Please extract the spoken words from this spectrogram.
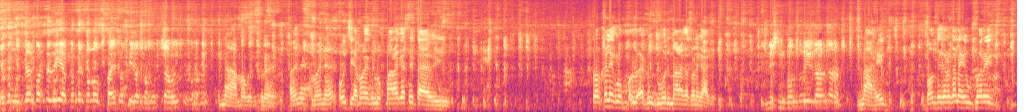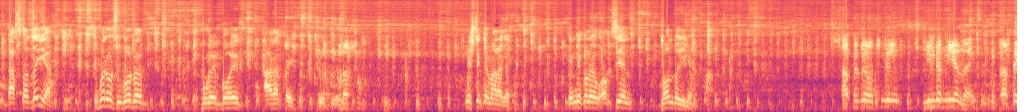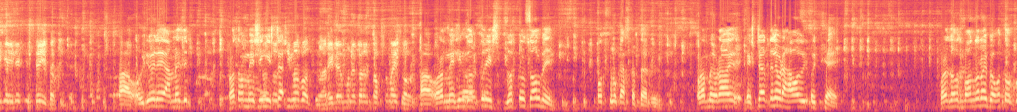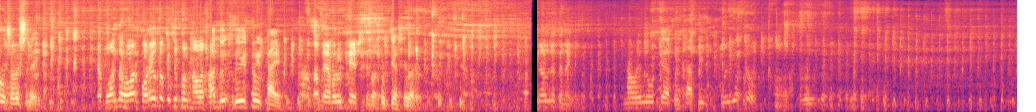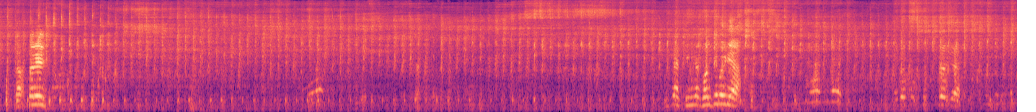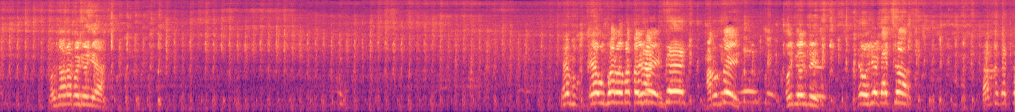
এরকম উদ্ধার করতে যাই আপনাদের কোনো ক্ষয়ক্ষতি বা সমস্যা হয়েছে না আমার কাছে শোনা হয় না। ওই যে আমার এক লোক মারা গেছে তাই ওই তরকারি এক লোক এখন দুপুরি মারা গেছে অনেক আগে। বন্ধ হয়ে যাওয়ার কারণে? না হে বন্ধ করার কারণে উপরে কাজ কাজ যাইয়া উপরে ওর সুগর বুকে বয়ে আঘাত পাইছে। ওনার মিস্টেক করে মারা গেছে। এমনি কোনো অক্সিজেন বন্ধই না সাথে যে অক্সিজেন সিলিন্ডার নিয়ে যায় তার থেকে এটা কি সেই বাকিটা হ্যাঁ ওইটা হলে আমরা যে প্রথম মেশিন সীমাবদ্ধ আর এটা মনে করেন সবসময় চলে হ্যাঁ ওরা মেশিন যত যত চলবে তত কোনো কাজ করতে পারবে। ওরা ওরা স্টার্ট দিলে ওরা হাওয়া উঠছে ওরা যখন বন্ধ নয় ব্যবস্থা ওর কোনো সমস্যা নেই। বন্ধ হওয়ার পরেও তো কিছুক্ষণ হাওয়া থাকবে দুই দুই এক মিনিট খায়। তাতে আবার উঠে আসতে পারে। উঠতে আসতে পারে। নাকি? না ওই উঠতে আসে চাকরি হয়ে গেছে 자, 떨어 이가 진짜 건져버려. 건져라 걸려야. এ উবার ওবার তো হইবে আর উঠবে হইবে হইবে এ ওই যে কাটছ কাটছ কাটছ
